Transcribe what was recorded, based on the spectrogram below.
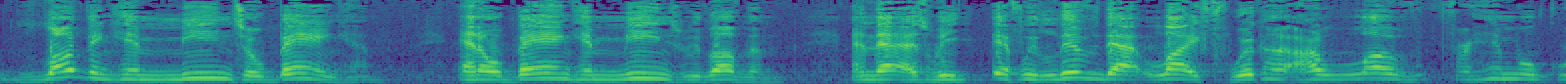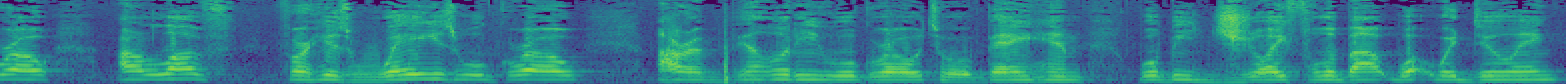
loving him means obeying him. And obeying him means we love him. And that as we, if we live that life, we're gonna, our love for him will grow. Our love for his ways will grow. Our ability will grow to obey him. We'll be joyful about what we're doing.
